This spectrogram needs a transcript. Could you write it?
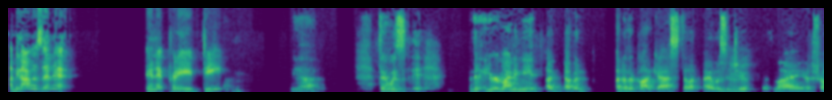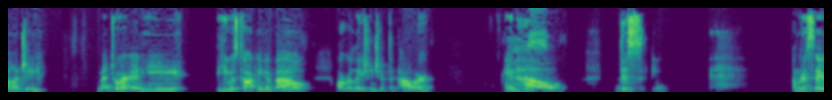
I mean, I was in it, in it pretty deep. Yeah, there was. You're reminding me of an, another podcast that I listened mm-hmm. to with my astrology mentor, and he he was talking about our relationship to power and how this. I'm going to say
